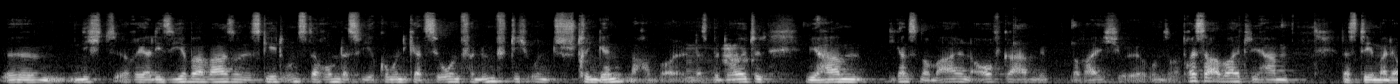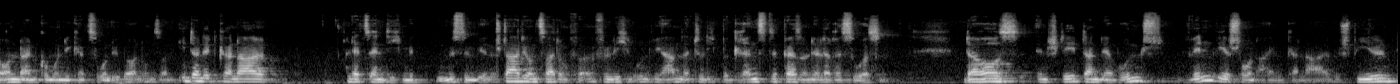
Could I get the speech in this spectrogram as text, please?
nicht realisierbar war, sondern es geht uns darum, dass wir Kommunikation vernünftig und stringent machen wollen. Das bedeutet, wir haben die ganz normalen Aufgaben im Bereich äh, unserer Pressearbeit. Wir haben das Thema der Online-Kommunikation über unseren Internetkanal. Letztendlich mit, müssen wir eine Stadionzeitung veröffentlichen und wir haben natürlich begrenzte personelle Ressourcen. Daraus entsteht dann der Wunsch, wenn wir schon einen Kanal bespielen,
